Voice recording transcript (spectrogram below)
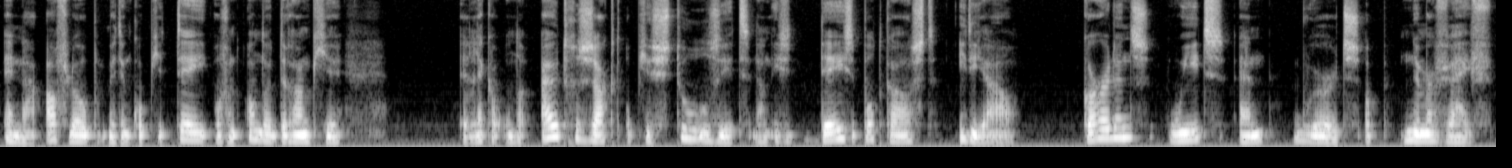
en na afloop met een kopje thee of een ander drankje lekker onderuitgezakt op je stoel zit, dan is deze podcast ideaal. Gardens, Weeds and Words op nummer 5.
